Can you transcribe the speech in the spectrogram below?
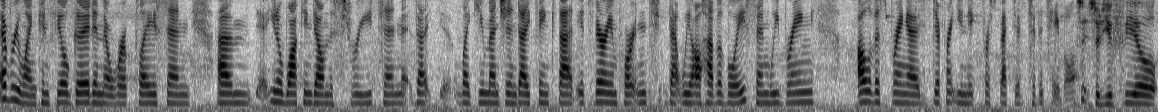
everyone can feel good in their workplace and, um, you know, walking down the street. And that, like you mentioned, I think that it's very important that we all have a voice and we bring, all of us bring a different, unique perspective to the table. So, so do you feel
